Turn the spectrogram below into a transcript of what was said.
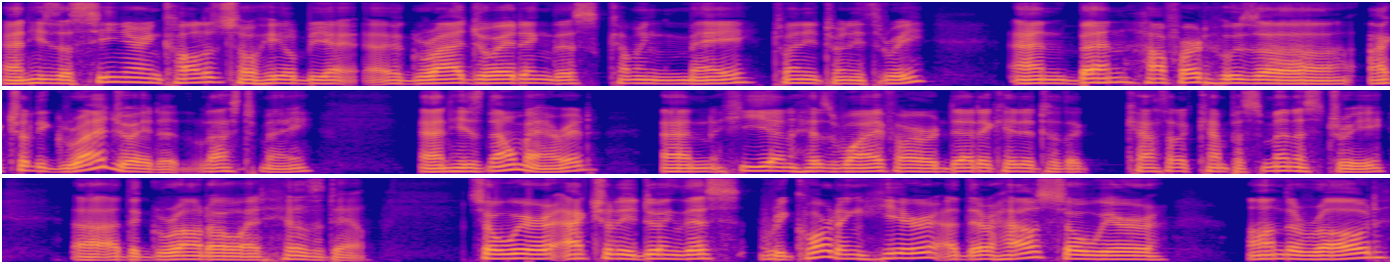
and he's a senior in college, so he'll be uh, graduating this coming May 2023 and Ben Hufford, who's uh, actually graduated last May, and he's now married, and he and his wife are dedicated to the Catholic Campus Ministry uh, at the Grotto at Hillsdale. So we're actually doing this recording here at their house. So we're on the road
